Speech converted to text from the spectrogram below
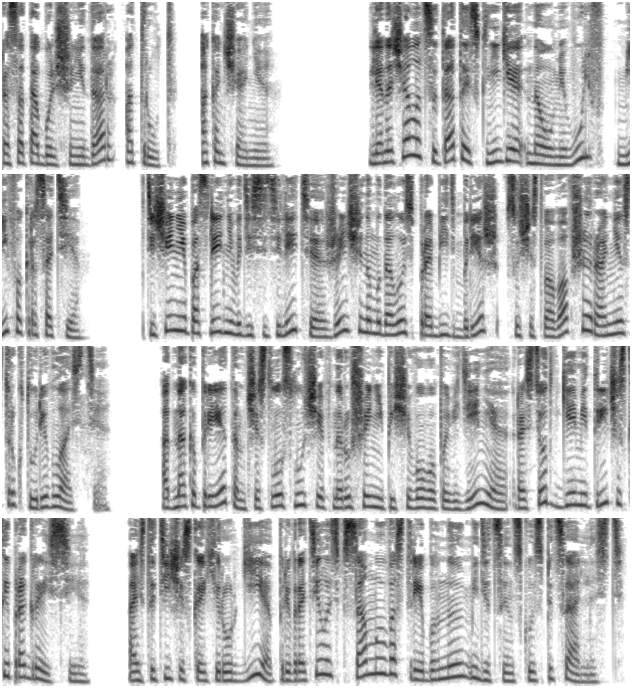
Красота больше не дар, а труд. Окончание. Для начала цитата из книги Наоми Вульф «Миф о красоте». В течение последнего десятилетия женщинам удалось пробить брешь в существовавшей ранее структуре власти. Однако при этом число случаев нарушений пищевого поведения растет в геометрической прогрессии, а эстетическая хирургия превратилась в самую востребованную медицинскую специальность.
